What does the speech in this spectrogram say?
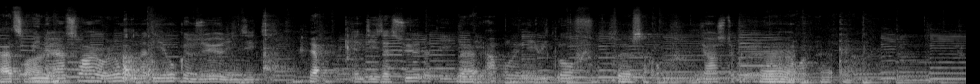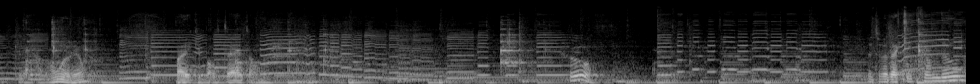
uitslagen. minder uitslagen, waarom? Omdat hier ook een zuur in zit. Ja, En het is dat zuur dat die, Ja. die appel en die witloof zo is dat. juist de kleur Ja, ja. Ik heb wel honger, joh. Maar ik heb altijd honger. Goed. Weet je wat ik ga doen?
